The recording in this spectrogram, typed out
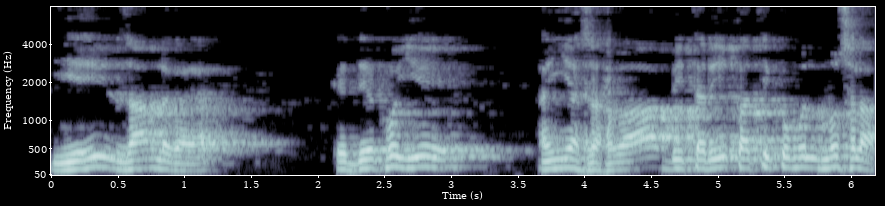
یہی الزام لگایا کہ دیکھو یہ صحبا بھی طریقتی کم المسلح،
